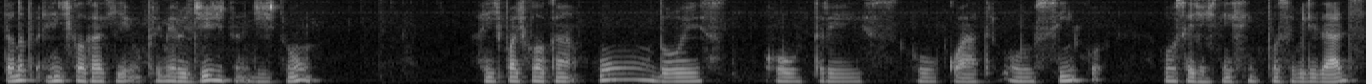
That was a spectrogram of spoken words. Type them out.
Então, a gente colocar aqui o primeiro dígito, dígito 1, um, a gente pode colocar 1, 2, ou 3, ou 4, ou 5 ou seja, a gente tem cinco possibilidades.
